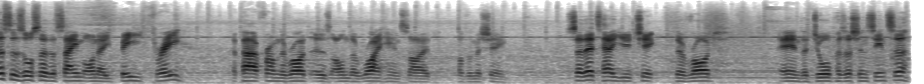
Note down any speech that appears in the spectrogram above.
This is also the same on a B3, apart from the rod is on the right hand side of the machine. So that's how you check the rod and the jaw position sensor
